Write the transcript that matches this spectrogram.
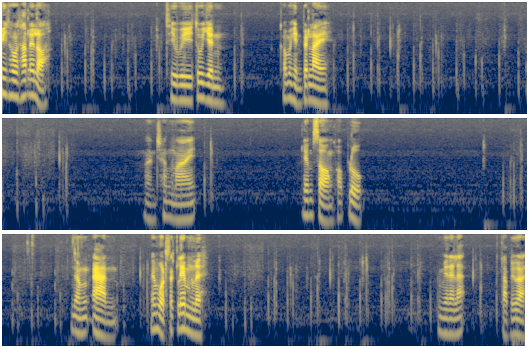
มีโทรทัศน์เลยเหรอ ทีวีตู้เย็น ก็ไม่เห็นเป็นไร งานช่างไม้ เล่มสองเพาะปลูก ยังอ่านไม่หมดสักเล่มเลย ไม่มีอะไรละกลับดีกว่า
